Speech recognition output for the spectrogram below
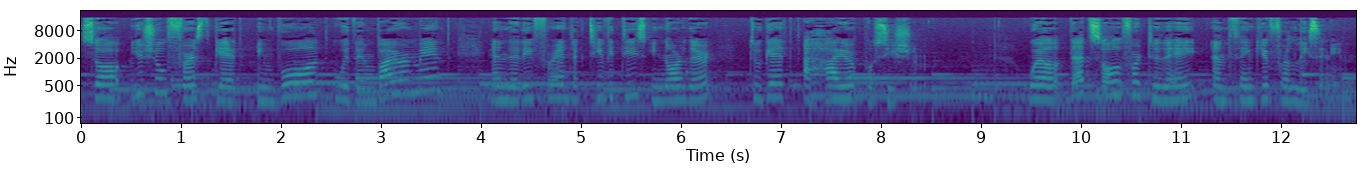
so you should first get involved with the environment and the different activities in order to get a higher position. Well, that's all for today, and thank you for listening.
